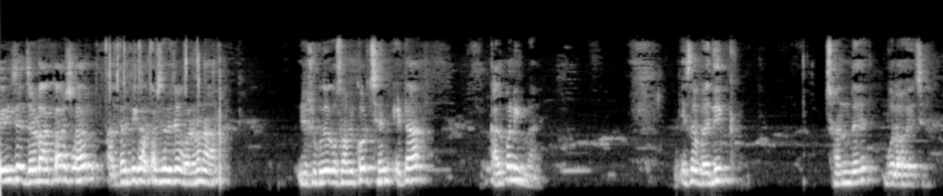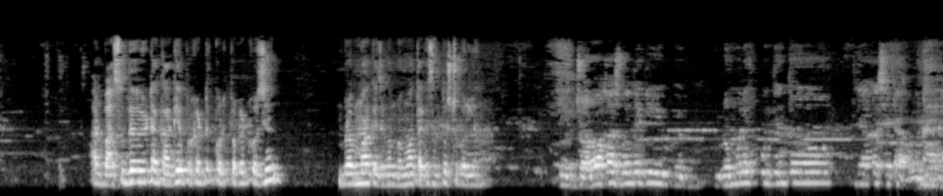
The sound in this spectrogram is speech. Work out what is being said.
এই যে জড় আকাশ আর আধ্যাত্মিক আকাশের যে বর্ণনা যে সুখদেব গোস্বামী করছেন, এটা কাল্পনিক নয়। এসব বৈদিক ছন্দে বলা হয়েছে। আর বাসুদেব এটা কাকে প্রকট প্রকট করছেন? ব্রহ্মাকে যখন ব্রহ্মা তাকে সন্তুষ্ট করলেন। জড় আকাশ বলতে কি ব্রহ্মলোক পর্যন্ত যে আকাশ সেটা? হ্যাঁ।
